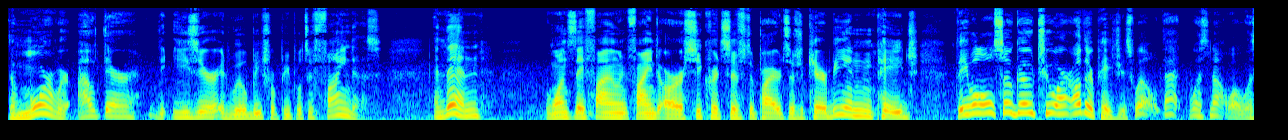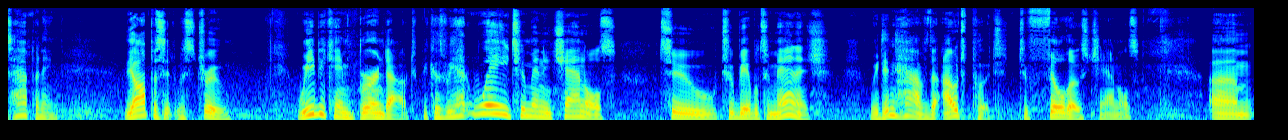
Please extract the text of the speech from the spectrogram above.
the more we're out there, the easier it will be for people to find us. And then, once they find, find our Secrets of the Pirates of the Caribbean page, they will also go to our other pages. Well, that was not what was happening. The opposite was true. We became burned out because we had way too many channels to, to be able to manage. We didn't have the output to fill those channels, um,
